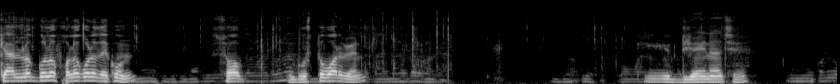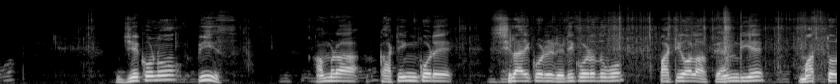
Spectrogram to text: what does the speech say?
ক্যাটলগগুলো ফলো করে দেখুন। সব বুঝতে পারবেন কি ডিজাইন আছে। যে কোনো পিস আমরা কাটিং করে, সেলাই করে রেডি করে দেবো। পাটিওয়ালা প্যান দিয়ে মাত্র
